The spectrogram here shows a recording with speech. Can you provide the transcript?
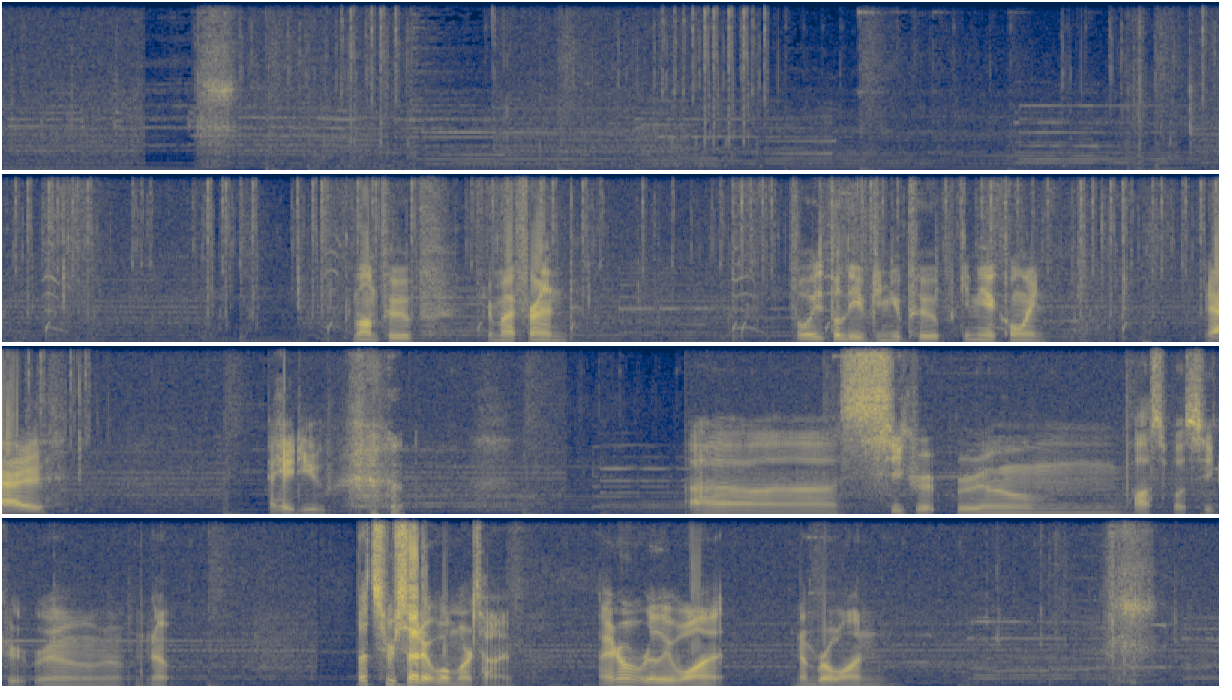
Come on, Poop. You're my friend. I've always believed in you, Poop. Give me a coin. I hate you. uh, secret room. Possible secret room. No. Let's reset it one more time. I don't really want number one.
